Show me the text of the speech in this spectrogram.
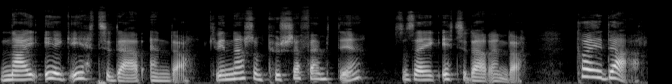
Nei, jeg er ikke der enda. Kvinner som pusher 50, som sier jeg er ikke der enda. Hva er der?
